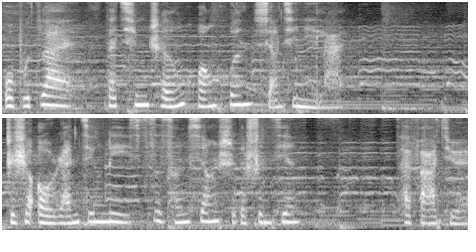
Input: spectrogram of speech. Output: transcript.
我不再在清晨黄昏想起你来，只是偶然经历似曾相识的瞬间，才发觉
